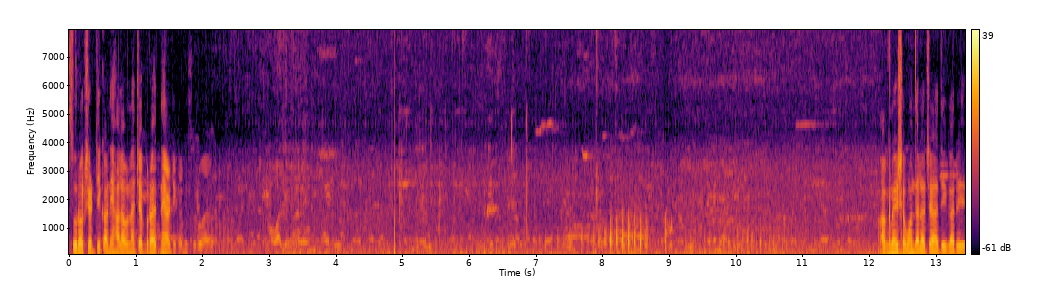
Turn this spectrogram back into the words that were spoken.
सुरक्षित ठिकाणी हलवण्याचे प्रयत्न या ठिकाणी सुरू आहे अग्निशमन दलाचे अधिकारी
